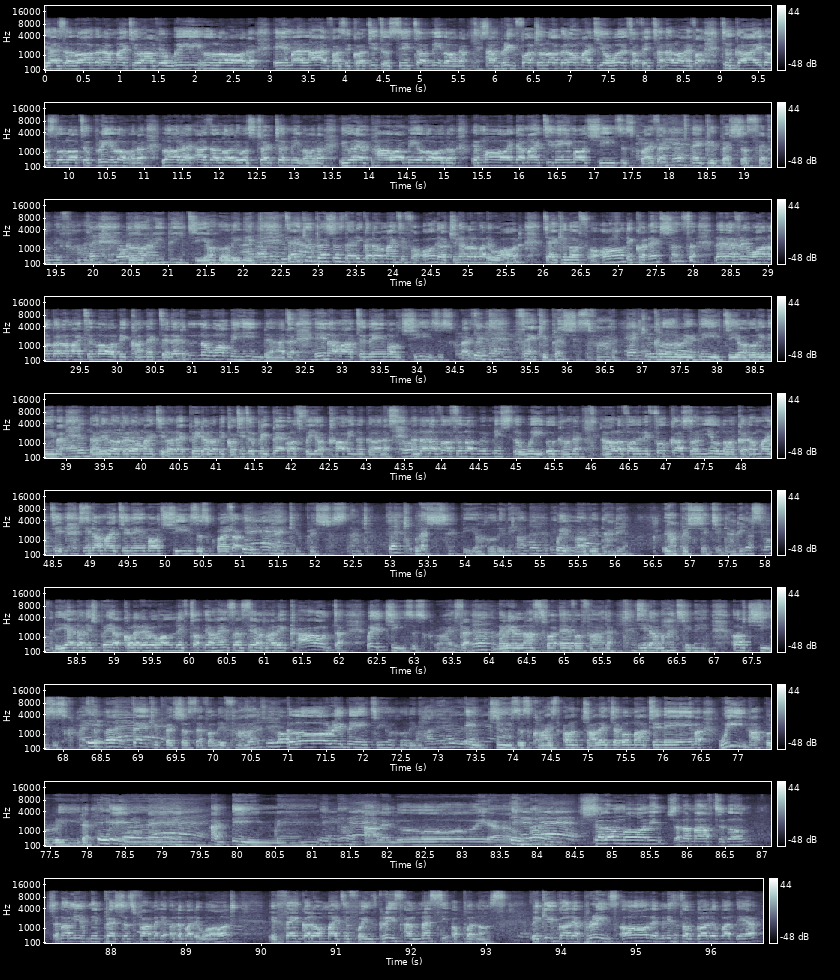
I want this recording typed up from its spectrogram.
ask the Lord, God Almighty, you have your way, oh Lord, in my life as you continue to sit on me, Lord, and bring forth to Lord God Almighty your words of eternal life uh, to guide us, to Lord, to pray, Lord. Lord, I ask the Lord, you will strengthen me, Lord. You will empower me, Lord, more in the mighty name of Jesus Christ. Thank you, precious Heavenly Father. You, Glory be to your holy name. Thank you, precious Daddy God Almighty, for all your children all over the world. Thank you, Lord, for all the connections. Let everyone, oh God Almighty, Lord, be connected. Let no one be hindered. In the mighty name of Jesus Christ. Thank you, precious Father. Thank you. Glory be to your holy name. Daddy, Lord God Almighty, Lord, I pray that Lord, you continue to prepare us for your coming, oh God. And none of us, oh Lord, will miss the way, oh God. And all of us will be focused on you, Lord God Almighty. In the mighty name of Jesus Christ. Amen. Thank you, precious Daddy. Thank you. Blessed be your holy name. Hallelujah. We love you, Daddy. We appreciate you, Daddy. Yes, Lord. At the end of this prayer, call let everyone lift up their hands and say, I've had an encounter with Jesus Christ. Amen. And let it last forever, Father. in the mighty name of Jesus Christ. Amen. Thank you, precious Heavenly Father. You, Lord. Glory be to your holy name. Hallelujah. In Jesus Christ, unchallengeable mighty name, we have prayed. Amen. Amen. And amen. Amen. Hallelujah. Amen. Shalom morning, shalom afternoon, shalom evening, precious family all over the world. We thank God Almighty for His grace and mercy upon us. We give God the praise, all the ministers of God over there,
